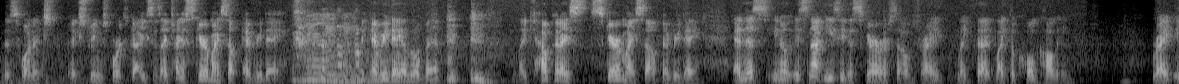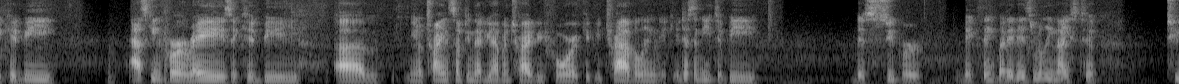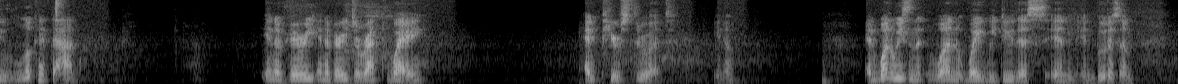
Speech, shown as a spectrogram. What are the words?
this one ex- extreme sports guy he says i try to scare myself every day. Like every day a little bit. Like how could i s- scare myself every day? And this you know it's not easy to scare ourselves right? Like that like the cold calling right? It could be asking for a raise. It could be um, you know trying something that you haven't tried before. It could be traveling. It, it doesn't need to be this super big thing but it is really nice to to look at that in a very in a very direct way and pierce through it you know and one reason, one way we do this in, in Buddhism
